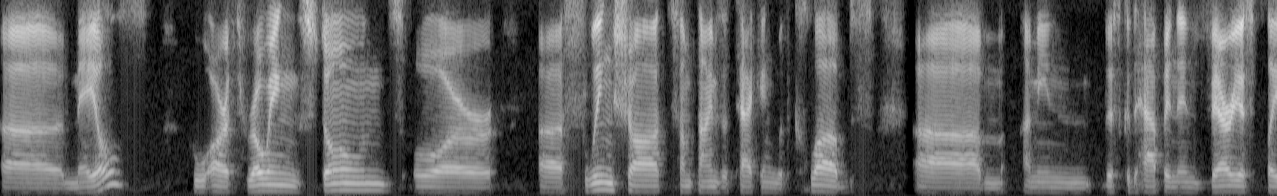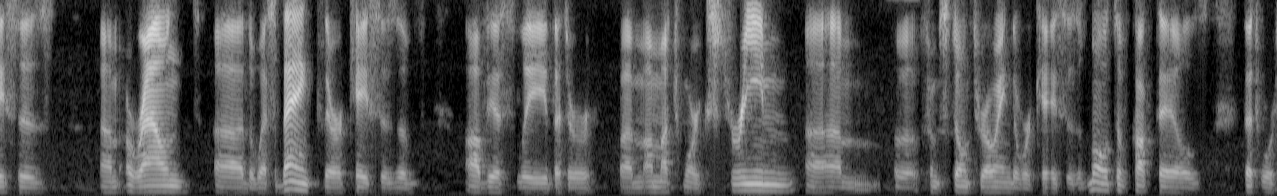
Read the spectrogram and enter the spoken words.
uh, males who are throwing stones or uh, slingshots, sometimes attacking with clubs. Um, I mean, this could happen in various places um, around uh, the West Bank. There are cases of obviously that are um, a much more extreme um, uh, from stone throwing. There were cases of Molotov cocktails that were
